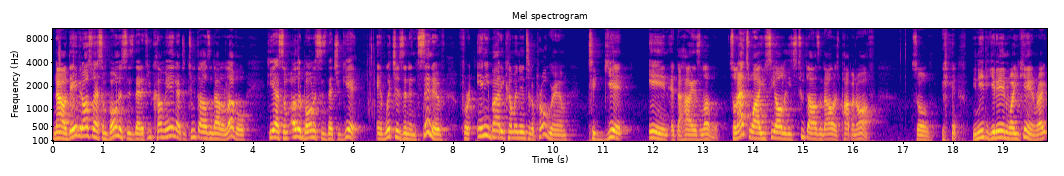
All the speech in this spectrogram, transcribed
Now, David also has some bonuses that if you come in at the two thousand dollar level, he has some other bonuses that you get, and which is an incentive for anybody coming into the program to get in at the highest level. So that's why you see all of these $2,000 popping off. So you need to get in while you can, right?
